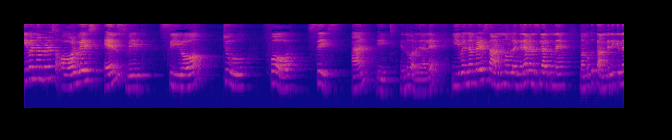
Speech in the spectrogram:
Even numbers always ends with zero two four six and eight എന്ന് പറഞ്ഞാൽ ഈവൻ നമ്പേഴ്സ് ആണെന്ന് നമ്മൾ എങ്ങനെയാ മനസ്സിലാക്കുന്നത് നമുക്ക് തന്നിരിക്കുന്ന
